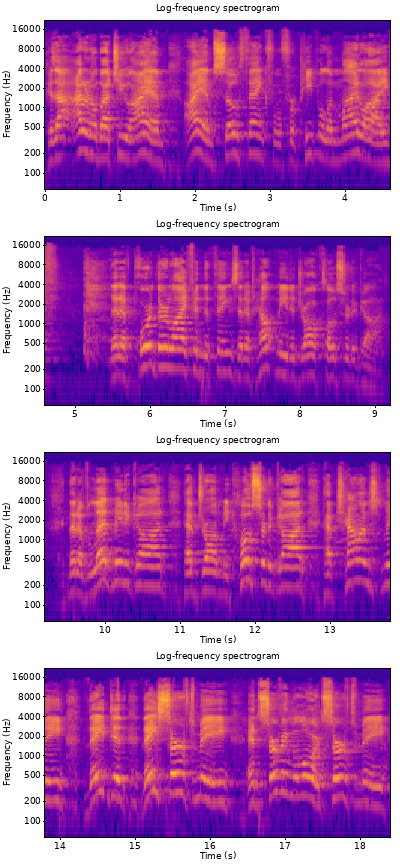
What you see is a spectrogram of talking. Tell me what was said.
Because I, I don't know about you, I am I am so thankful for people in my life that have poured their life into things that have helped me to draw closer to God that have led me to God, have drawn me closer to God, have challenged me. They did they served me and serving the Lord served me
